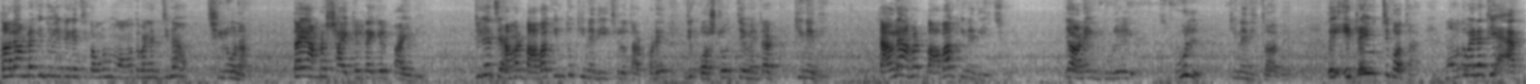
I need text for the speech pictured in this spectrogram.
তাহলে আমরা কিন্তু হেঁটে গেছি, তখন মমতা ব্যানার্জি না ছিল না। তাই আমরা সাইকেল টাইকেল পাইনি। ঠিক আছে? আমার বাবা কিন্তু কিনে দিয়েছিল তারপরে। যে কষ্ট হচ্ছে মেয়েটার, কিনে দিই। তাহলে আমার বাবা কিনে দিয়েছিল যে অনেক দূরে স্কুল কিনে দিতে হবে। তো এটাই হচ্ছে কথা। মমতা ব্যানার্জি এত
